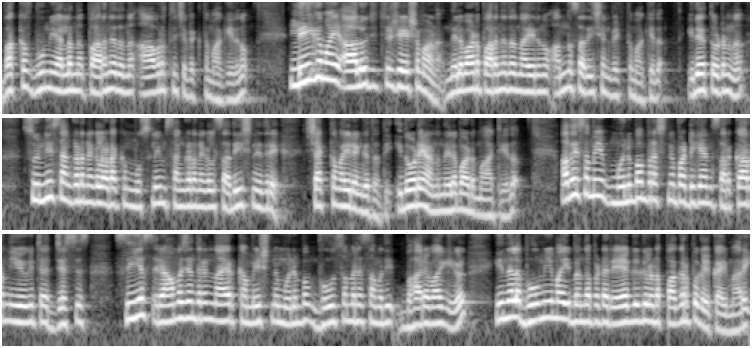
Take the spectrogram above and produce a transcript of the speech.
വക്കഫ് ഭൂമിയല്ലെന്ന് പറഞ്ഞതെന്ന് ആവർത്തിച്ച് വ്യക്തമാക്കിയിരുന്നു. ലീഗുമായി ആലോചിച്ച ശേഷമാണ് നിലപാട് പറഞ്ഞതെന്നായിരുന്നു അന്ന് സതീശൻ വ്യക്തമാക്കിയത്. ഇതേ തുടർന്ന് സുന്നി സംഘടനകളടക്കം മുസ്ലിം സംഘടനകൾ സതീഷിനെതിരെ ശക്തമായി രംഗത്തെത്തി. ഇതോടെയാണ് നിലപാട് മാറ്റിയത്. അതേസമയം മുനമ്പം പ്രശ്നം പഠിക്കാൻ സർക്കാർ നിയോഗിച്ച justice C S Ramachandran Nair കമ്മീഷന് മുനമ്പം ഭൂസമര സമിതി ഭാരവാഹികൾ ഇന്നലെ ഭൂമിയുമായി ബന്ധപ്പെട്ട രേഖകളുടെ പകർപ്പുകൾ കൈമാറി.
